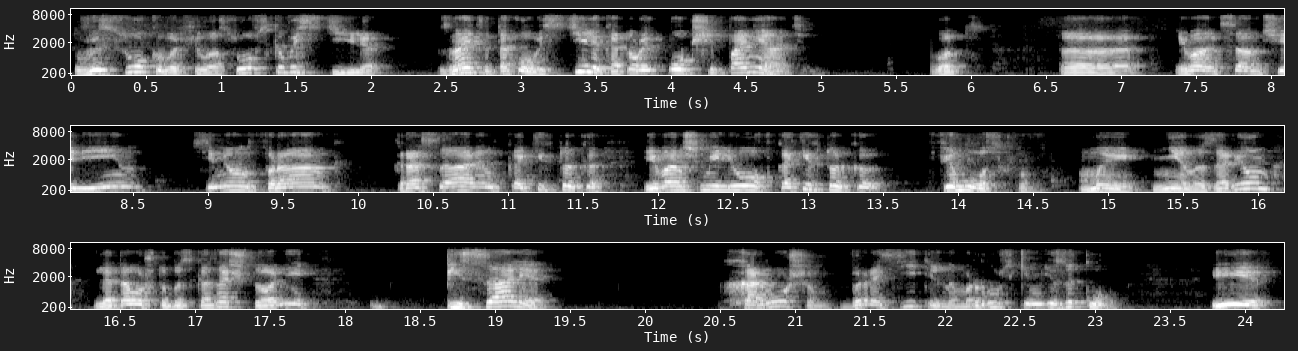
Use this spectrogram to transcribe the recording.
высокого философского стиля. Знаете, такого стиля, который общепонятен. Вот э, Иван Александрович Ильин, Семен Франк, Красавин, каких только Иван Шмелев, каких только философов мы не назовем, для того, чтобы сказать, что они писали хорошим, выразительным русским языком. И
